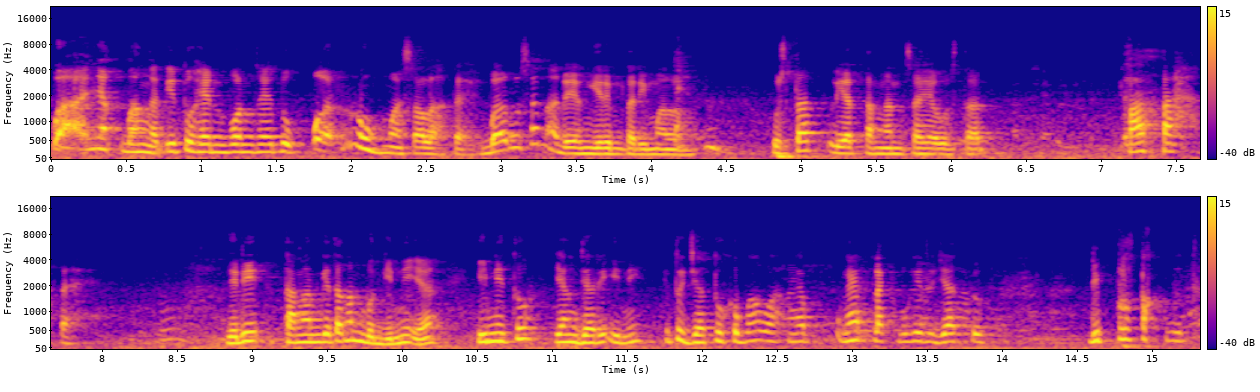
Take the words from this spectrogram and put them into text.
Banyak banget itu handphone saya tuh penuh masalah teh. Barusan ada yang ngirim tadi malam. Ustadz lihat tangan saya Ustadz patah teh. Jadi tangan kita kan begini ya. Ini tuh yang jari ini itu jatuh ke bawah, ngeplek begitu jatuh. Dipletak gitu.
